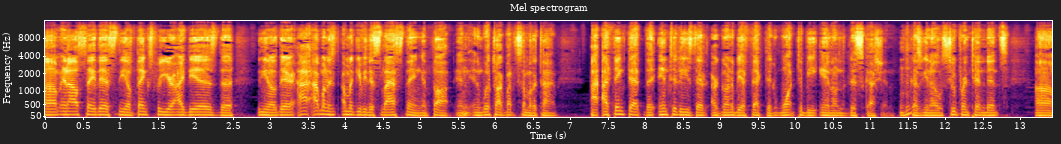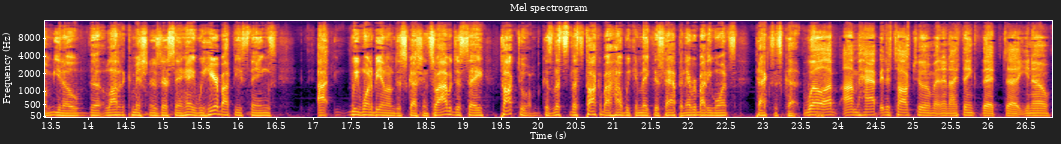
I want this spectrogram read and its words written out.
Um, and I'll say this, you know, thanks for your ideas. The you know, there I, I'm gonna I'm gonna give you this last thing and thought, and, and we'll talk about this some other time. I, I think that the entities that are going to be affected want to be in on the discussion mm-hmm. because, you know, superintendents, um, you know, the, a lot of the commissioners, they're saying, Hey, we hear about these things. I, we want to be in on discussion. So I would just say talk to them because let's let's talk about how we can make this happen. Everybody wants taxes cut. Well, I'm I'm happy to talk to them, and, and I think that uh, you know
